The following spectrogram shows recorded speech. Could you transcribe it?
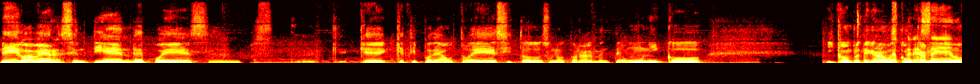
Digo, a ver, se entiende, pues, eh, pues qué, qué, tipo de auto es y todo, es un auto realmente único. Y como platicábamos con Camilo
